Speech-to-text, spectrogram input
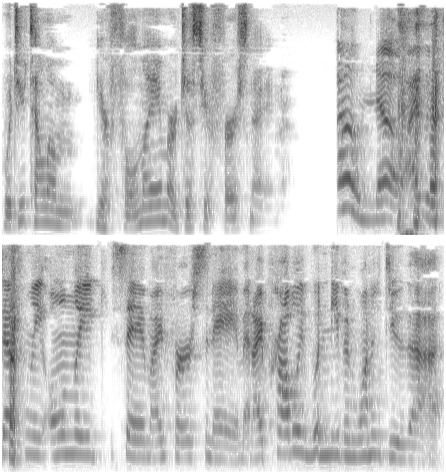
would you tell him your full name or just your first name? Oh no, I would definitely only say my first name, and I probably wouldn't even want to do that.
